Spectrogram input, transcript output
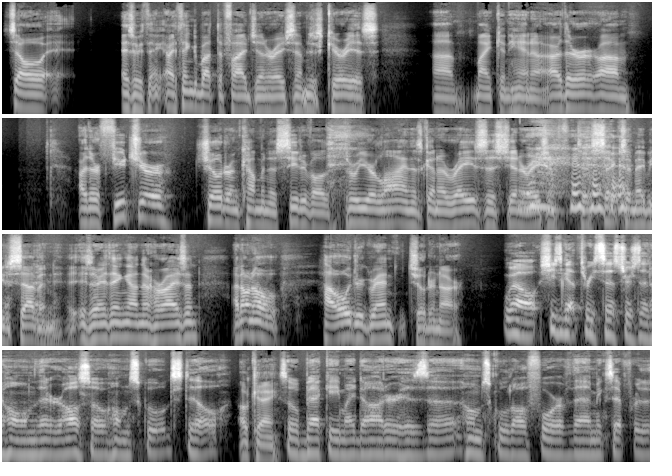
So, uh, as we think, I think about the five generations. I'm just curious, um, Mike and Hannah, are there um, are there future children coming to Cedarville through your line that's going to raise this generation to six and maybe seven? Is there anything on the horizon? I don't know how old your grandchildren are. Well, she's got three sisters at home that are also homeschooled still. Okay. So Becky, my daughter, has uh, homeschooled all four of them except for the,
